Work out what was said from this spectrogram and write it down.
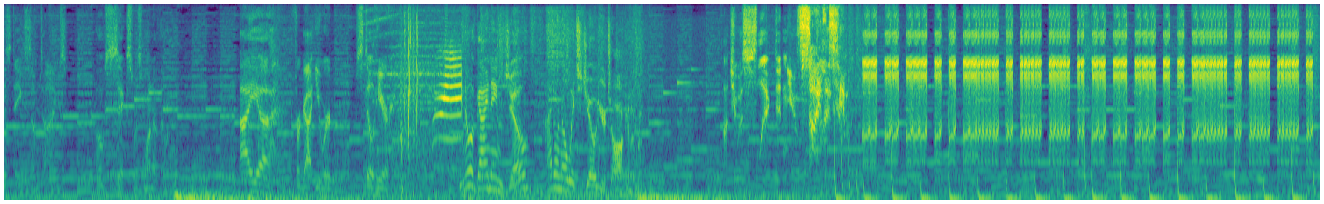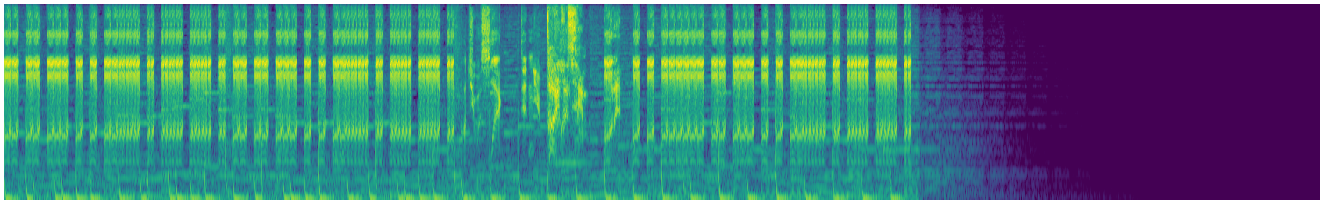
mistakes sometimes. 06 was one of them. I, uh, forgot you were still here. You know a guy named Joe? I don't know which Joe you're talking about. Thought you was slick, didn't you? Silence him! Silence him!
